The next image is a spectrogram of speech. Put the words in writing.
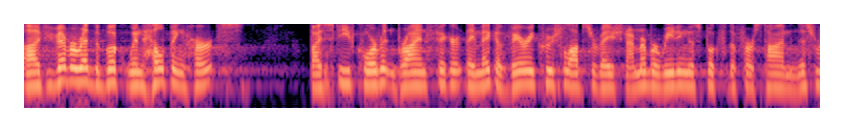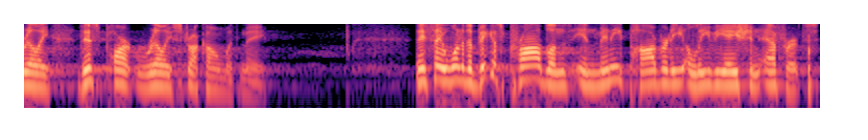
Uh, if you've ever read the book When Helping Hurts by Steve Corbett and Brian Fikkert, they make a very crucial observation. I remember reading this book for the first time, and this really, this part really struck home with me. They say one of the biggest problems in many poverty alleviation efforts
